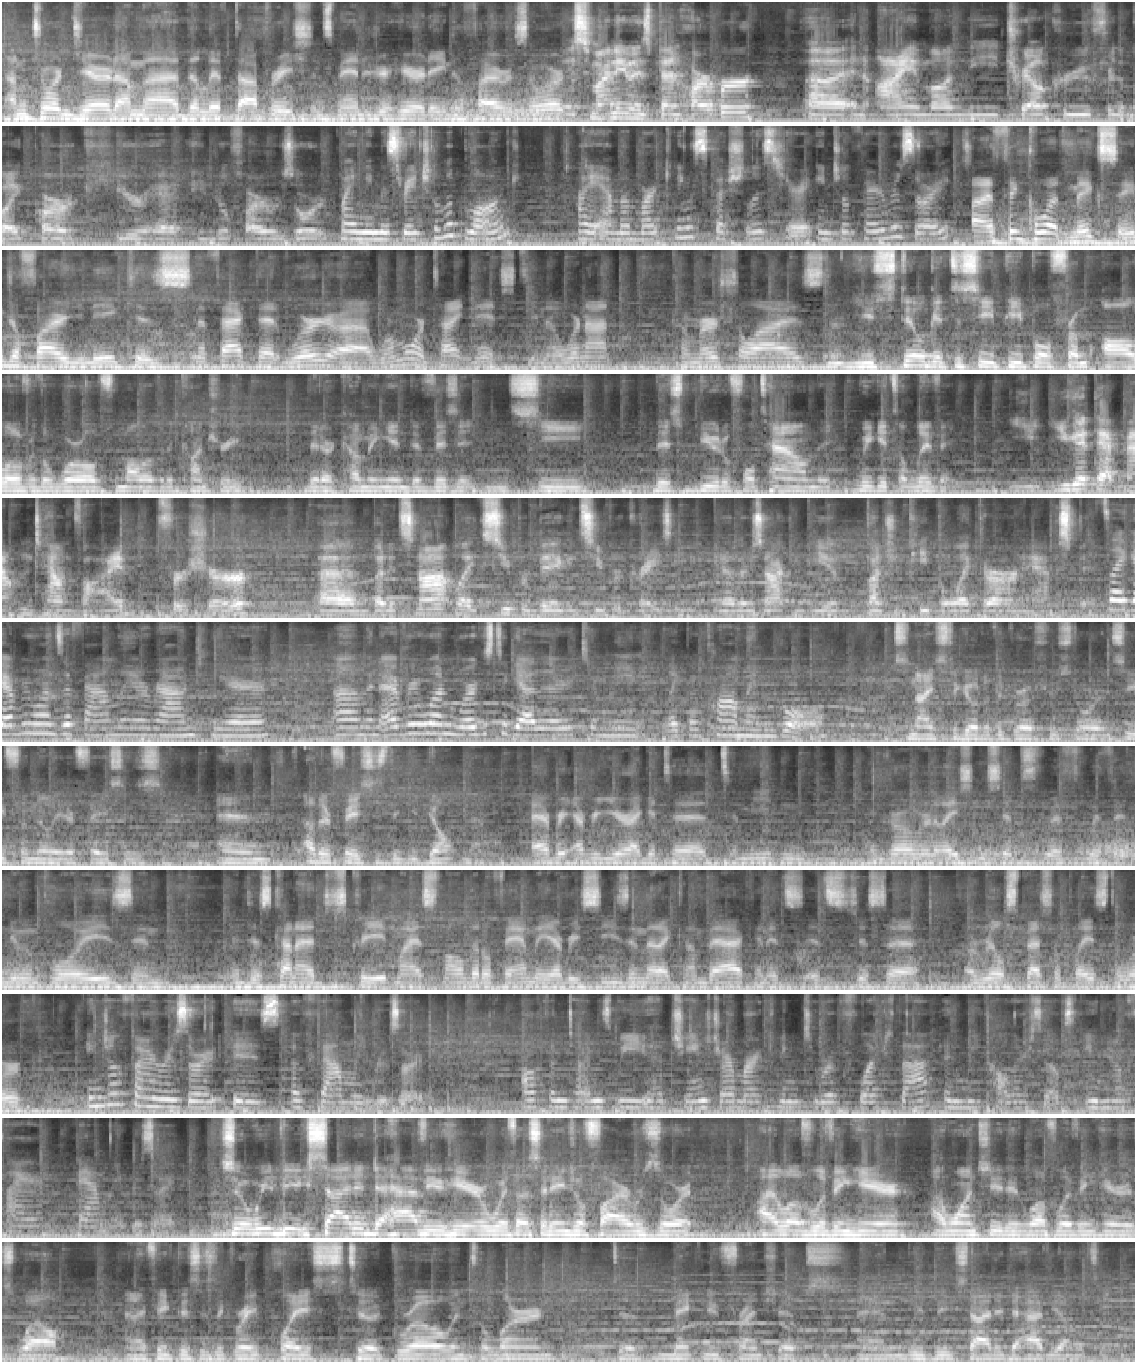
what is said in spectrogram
I'm Jordan Jarrett. I'm uh, the lift operations manager here at Angel Fire Resort. So my name is Ben Harper, uh, and I am on the trail crew for the bike park here at Angel Fire Resort. My name is Rachel LeBlanc. I am a marketing specialist here at Angel Fire Resort. I think what makes Angel Fire unique is the fact that we're uh, we're more tight knitted. You know, we're not commercialized. You still get to see people from all over the world, from all over the country, that are coming in to visit and see this beautiful town that we get to live in. You, you get that mountain town vibe for sure, um, but it's not like super big and super crazy. You know, there's not going to be a bunch of people like there are in Aspen. It's like everyone's a family around here, um, and everyone works together to meet like a common goal. It's nice to go to the grocery store and see familiar faces and other faces that you don't know. Every every year I get to, to meet and, and grow relationships with, with new employees and and just kind of just create my small little family every season that I come back and it's it's just a, a real special place to work. Angel Fire Resort is a family resort. Oftentimes we have changed our marketing to reflect that and we call ourselves Angel Fire Family Resort. So we'd be excited to have you here with us at Angel Fire Resort. I love living here. I want you to love living here as well. And I think this is a great place to grow and to learn, to make new friendships, and we'd be excited to have you on the team.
